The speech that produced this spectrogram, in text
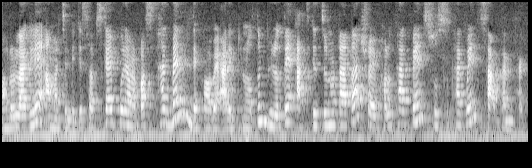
ভালো লাগলে আমার চ্যানেলকে সাবস্ক্রাইব করে আমার পাশে থাকবেন। দেখা হবে আরেকটি নতুন ভিডিওতে। আজকের জন্য টাটা। সবাই ভালো থাকবেন, সুস্থ থাকবেন, সাবধানে থাকবেন।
